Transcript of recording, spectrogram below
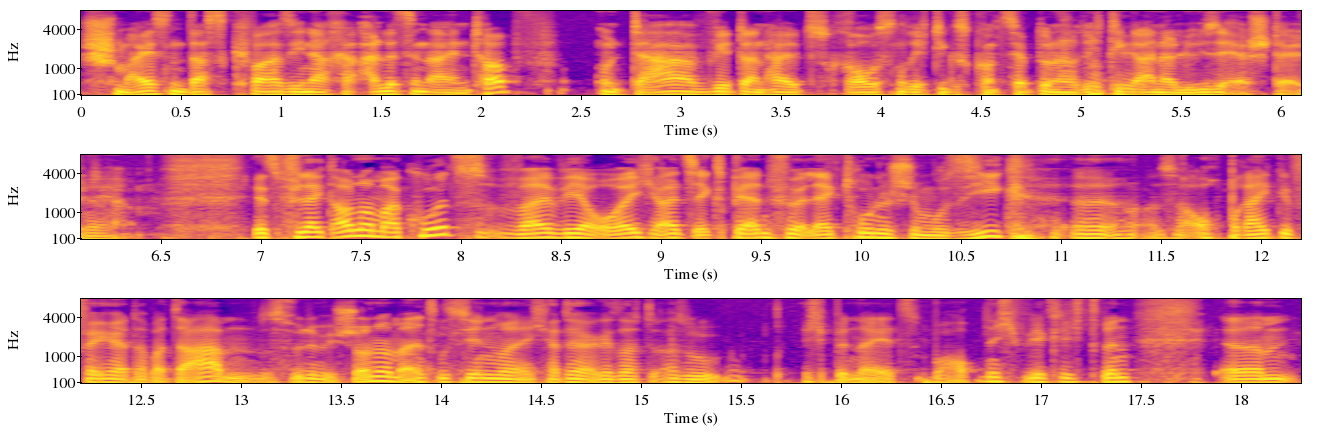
schmeißen das quasi nachher alles in einen Topf und da wird dann halt raus ein richtiges Konzept und eine richtige okay. Analyse erstellt. Ja. Ja. Jetzt vielleicht auch noch mal kurz, weil wir euch als Experten für elektronische Musik, äh, also auch breit gefächert, aber da, das würde mich schon noch mal interessieren, weil ich hatte ja gesagt, also ich bin da jetzt überhaupt nicht wirklich drin. Ähm,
